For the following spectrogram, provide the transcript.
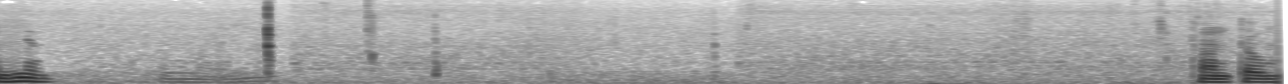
Hãy subscribe Con tôm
